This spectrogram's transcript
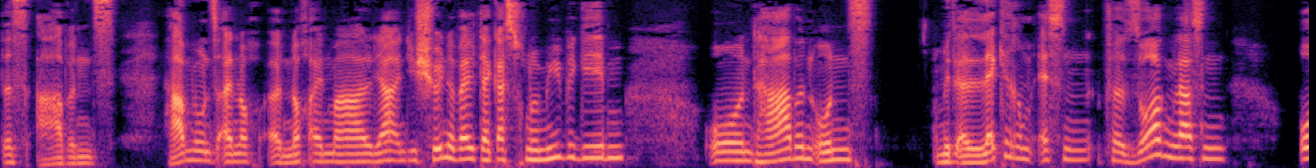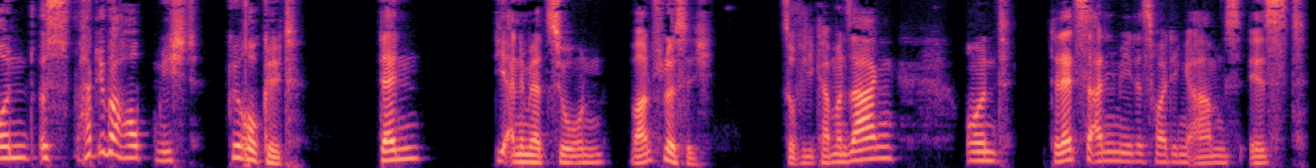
des Abends haben wir uns ein noch, äh, noch einmal ja in die schöne Welt der Gastronomie begeben und haben uns mit leckerem Essen versorgen lassen und es hat überhaupt nicht geruckelt, denn die Animationen waren flüssig. So viel kann man sagen. Und der letzte Anime des heutigen Abends ist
